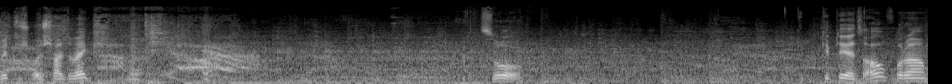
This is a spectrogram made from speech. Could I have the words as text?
Richtig euch halt weg. So. Gib- Gibt ihr jetzt auf, oder?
